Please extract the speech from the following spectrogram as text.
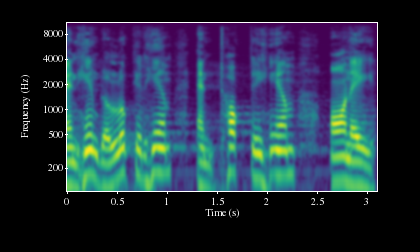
and him to look at him and talk to him on a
